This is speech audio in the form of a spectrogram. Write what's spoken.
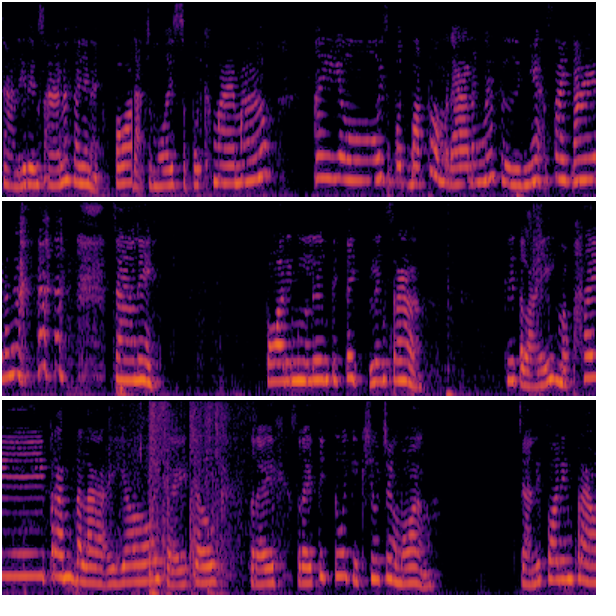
ចានេះរៀងស្អាតណាឃើញទេពណ៌ដាក់ជាមួយសពុតខ្មែរមកអាយយសពុតបត់ធម្មតាហ្នឹងណាគឺញាក់សាច់ដែរហ្នឹងចានេះពណ៌រៀងលឿងតិចតិចលឿងស្រាលគឺតម្លៃ25ដុល្លារអាយយស្រីចូលស្រី ស្រីតិចតួចគឺ cute ចឹងហ្មងចានេះពណ៌រៀងប្រោន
